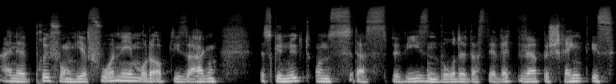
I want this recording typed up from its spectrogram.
eine Prüfung hier vornehmen oder ob die sagen, es genügt uns, dass bewiesen wurde, dass der Wettbewerb beschränkt ist.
